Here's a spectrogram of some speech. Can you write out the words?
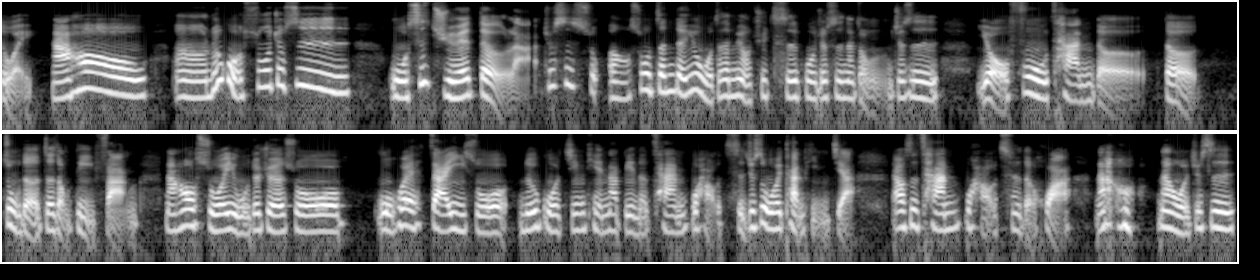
对，然后，嗯，如果说就是我是觉得啦，就是说，嗯，说真的，因为我真的没有去吃过，就是那种就是。有副餐的的住的这种地方，然后所以我就觉得说，我会在意说，如果今天那边的餐不好吃，就是我会看评价，要是餐不好吃的话，然后那我就是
